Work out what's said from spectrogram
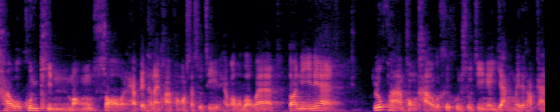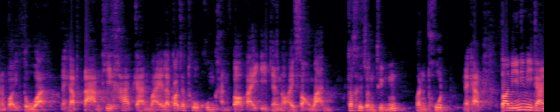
เขาคุณขินหมองซอนะครับเป็นทนายความของอองซานซูจีนะครับออกมาบอกว่าตอนนี้เนี่ย ลูกความของเขาก็คือคุณซูจีเนี่ยยังไม่ได้รับการปล่อยตัวนะครับตามที่คาดการณ์ไว้แล้วก็จะถูกคุมขังต่อไปอีกอย่างน้อย 2 วัน ก็คือจนถึงวันพุธนะครับตอนนี้นี่มีการ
